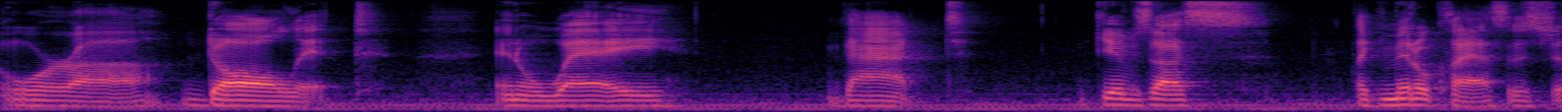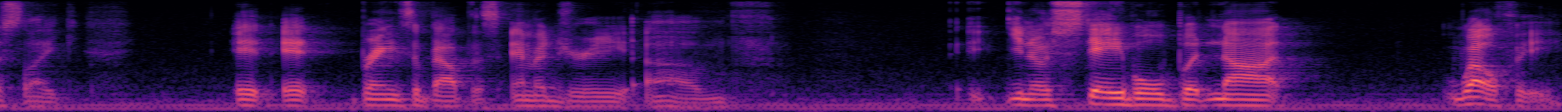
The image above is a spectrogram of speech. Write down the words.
or uh, dull it in a way that gives us like middle class is just like it it brings about this imagery of you know stable but not wealthy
